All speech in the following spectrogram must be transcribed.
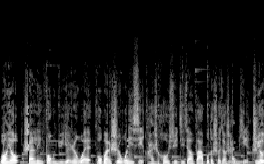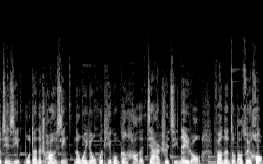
网友山林风雨也认为，不管是微信还是后续即将发布的社交产品，只有进行不断的创新，能为用户提供更好的价值及内容，方能走到最后。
